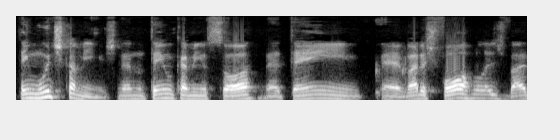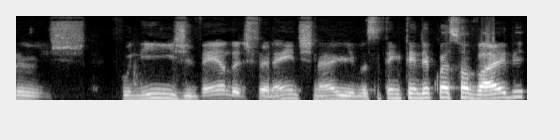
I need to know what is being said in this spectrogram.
tem muitos caminhos, né? não tem um caminho só, né? tem é, várias fórmulas, vários funis de venda diferentes, né? e você tem que entender qual é a sua vibe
